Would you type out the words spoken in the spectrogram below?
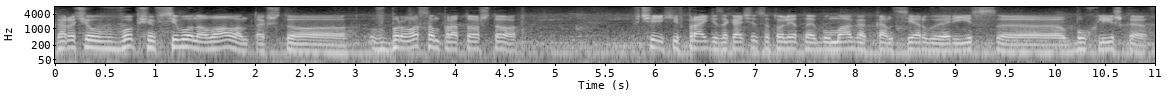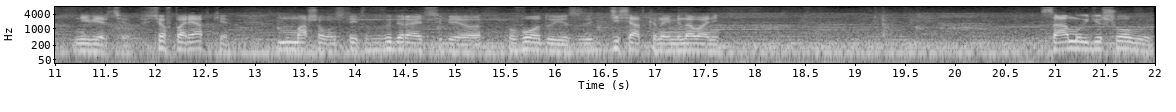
Короче, в общем, всего навалом, так что вбросом про то, что в Чехии, в Праге заканчивается туалетная бумага, консервы, рис, э, бухлишка, не верьте. Все в порядке. Маша вон стоит, выбирает себе воду из десятка наименований. Самую дешевую.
